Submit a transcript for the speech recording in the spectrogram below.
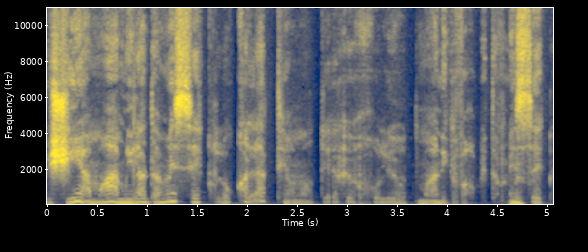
וכשהיא אמרה המילה דמשק, לא קלטתי, אמרתי, איך יכול להיות? מה, אני כבר בדמשק?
